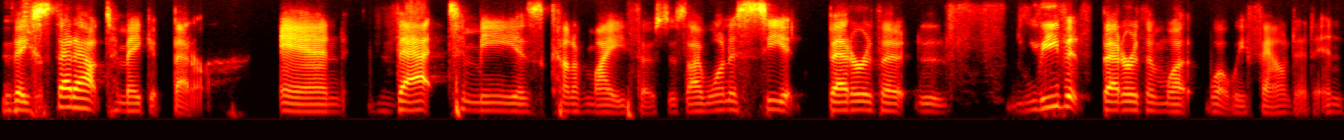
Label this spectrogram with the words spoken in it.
that's they right. set out to make it better. And that to me is kind of my ethos is i want to see it better that leave it better than what what we found it and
